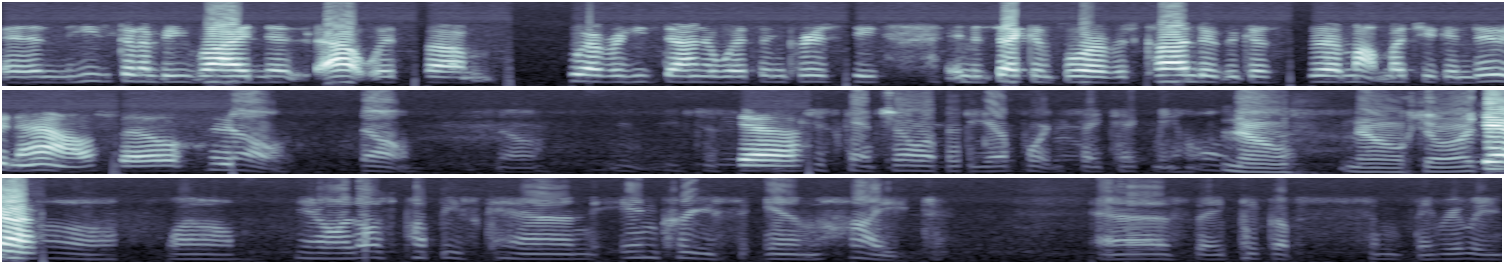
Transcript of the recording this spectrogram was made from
And he's going to be riding it out with um, whoever he's down there with and Christy in the second floor of his condo because there's not much you can do now. So No, no, no. You, you just, Yeah. you just can't show up at the airport and say, "Take me home." No, no. So I yeah, Oh, wow. You know, those puppies can increase in height as they pick up some. They really,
